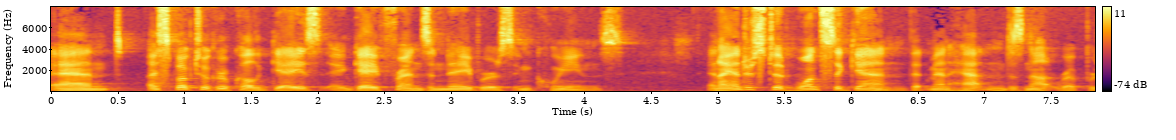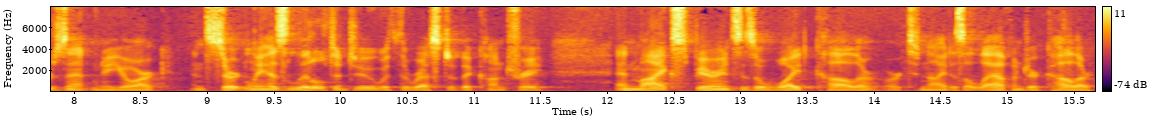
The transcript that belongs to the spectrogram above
And I spoke to a group called Gays, Gay Friends and Neighbors in Queens. And I understood once again that Manhattan does not represent New York and certainly has little to do with the rest of the country. And my experience as a white collar, or tonight as a lavender collar,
